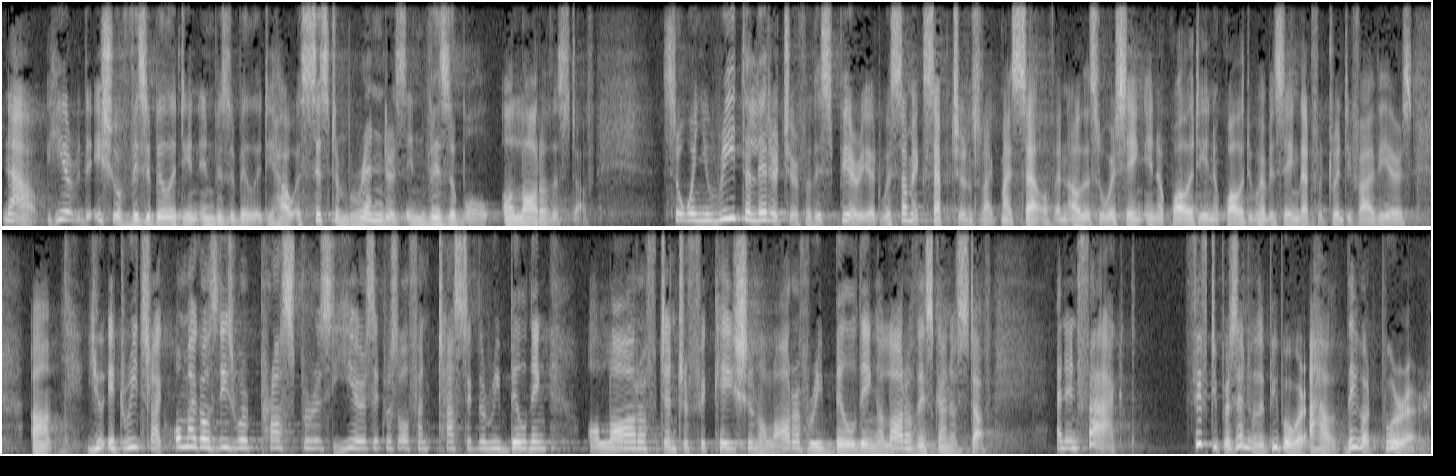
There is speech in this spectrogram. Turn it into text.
Now, here the issue of visibility and invisibility, how a system renders invisible a lot of the stuff. So when you read the literature for this period, with some exceptions like myself and others who were saying inequality, inequality, we have been saying that for 25 years, uh, you, it reads like, oh my gosh, these were prosperous years. It was all fantastic, the rebuilding, a lot of gentrification, a lot of rebuilding, a lot of this kind of stuff. And in fact, 50% of the people were out, they got poorer.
